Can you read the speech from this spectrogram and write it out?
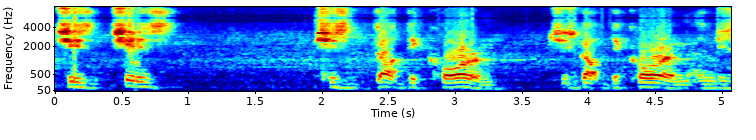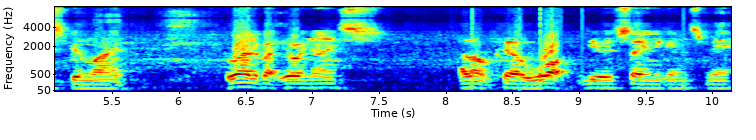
She's, she's, she's got decorum. She's got decorum and she's been like, right about you're nice. I don't care what you're saying against me.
